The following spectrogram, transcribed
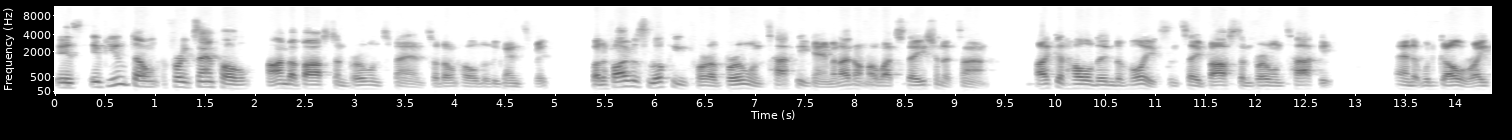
is if you don't, for example, I'm a Boston Bruins fan, so don't hold it against me. But if I was looking for a Bruins hockey game and I don't know what station it's on, I could hold in the voice and say Boston Bruins hockey, and it would go right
